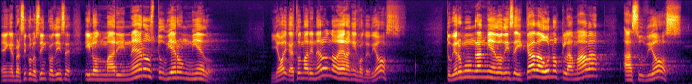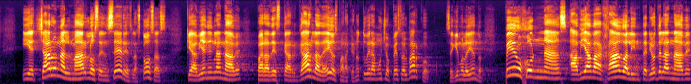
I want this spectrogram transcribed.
En el versículo 5 dice, y los marineros tuvieron miedo. Y oiga, estos marineros no eran hijos de Dios. Tuvieron un gran miedo, dice, y cada uno clamaba a su Dios y echaron al mar los enseres, las cosas que habían en la nave, para descargarla de ellos, para que no tuviera mucho peso el barco. Seguimos leyendo. Pero Jonás había bajado al interior de la nave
